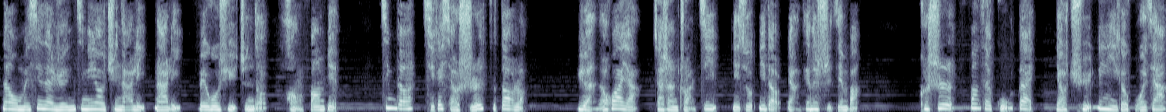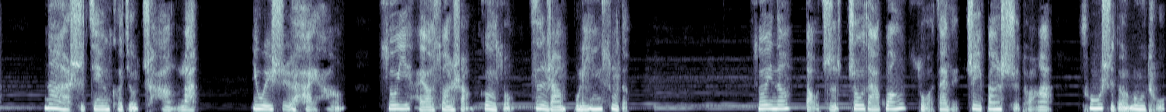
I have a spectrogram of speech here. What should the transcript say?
那我们现在人今天要去哪里？哪里飞过去真的很方便，近的几个小时就到了，远的话呀，加上转机也就一到两天的时间吧。可是放在古代。要去另一个国家，那时间可就长了。因为是海航，所以还要算上各种自然不利因素的。所以呢，导致周达光所在的这帮使团啊，出使的路途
